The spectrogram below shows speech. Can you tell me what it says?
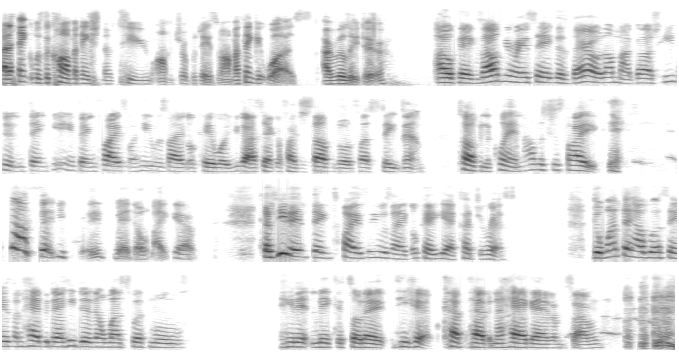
but I think it was a combination of two. Um, Triple J's mom. I think it was. I really do. Okay, because I was getting ready to say it, because Daryl, oh my gosh, he didn't think he didn't think twice when he was like, okay, well, you gotta sacrifice yourself in order for us to save them. Talking to Quinn, I was just like, I said, you this man don't like him because he didn't think twice. He was like, okay, yeah, cut your wrist. The one thing I will say is I'm happy that he did it in one swift move. He didn't make it so that he kept having a hag at him. So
